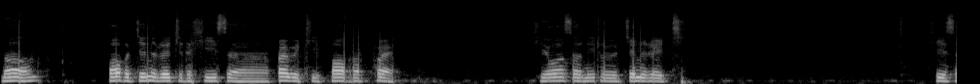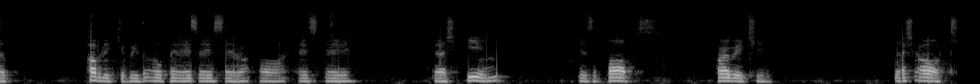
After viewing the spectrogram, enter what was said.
Now, Bob generated his uh, private key, bob.prep. He also need to generate his uh, public key with OpenSSL or SA-in is Bob's private key. Dash out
